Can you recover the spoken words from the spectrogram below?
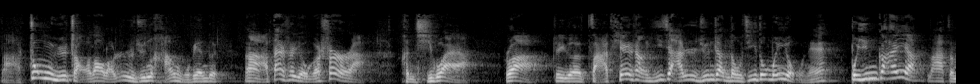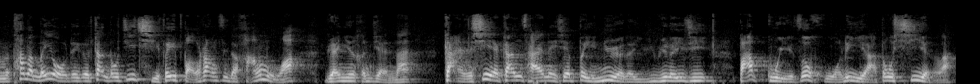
啊，终于找到了日军航母编队啊。但是有个事儿啊，很奇怪啊，是吧？这个咋天上一架日军战斗机都没有呢？不应该呀，那怎么他们没有这个战斗机起飞保障自己的航母啊？原因很简单，感谢刚才那些被虐的鱼雷机，把鬼子火力啊都吸引了。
